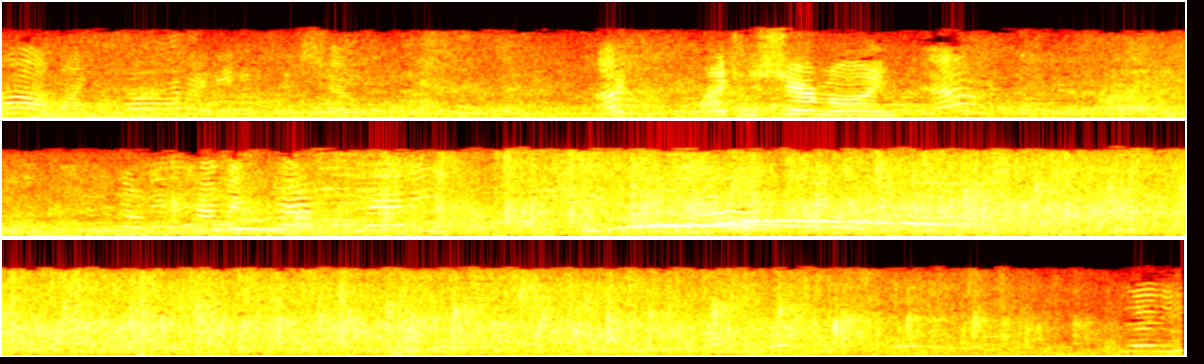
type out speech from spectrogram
Oh my god, I need a tissue. I can share mine. Oh. Don't even have my towel ready. Yeah, you-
